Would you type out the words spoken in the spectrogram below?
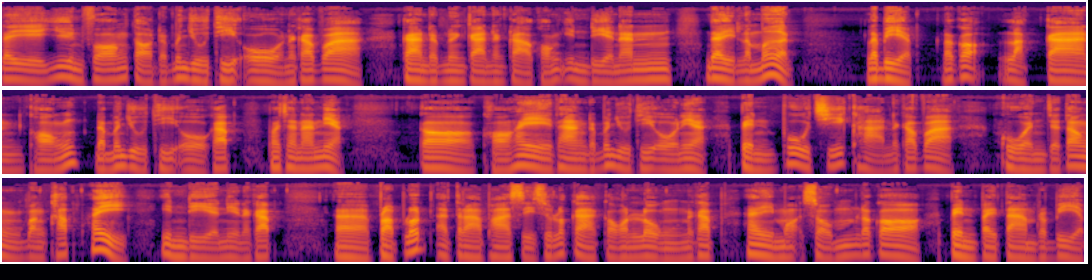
ได้ยื่นฟ้องต่อ WTO นะครับว่าการดำเนินการดังกล่าวของอินเดียนั้นได้ละเมิดระเบียบแล้วก็หลักการของ WTO ครับ เพราะฉะนั้นเนี่ย ก็ขอให้ทาง WTO เนี่ยเป็นผู้ชี้ขาดนะครับว่าควรจะต้องบังคับให้อินเดียเนี่ยนะครับปรับลดอัตราภาษีศุลกากรลงนะครับ ให้เหมาะสมแล้วก็เป็นไปตามระเบียบ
